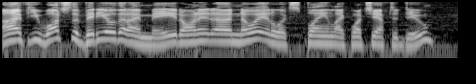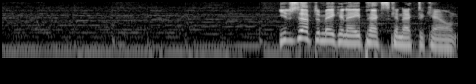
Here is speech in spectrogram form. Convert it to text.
Uh, if you watch the video that I made on it, uh, Noah, it'll explain like what you have to do. You just have to make an Apex Connect account.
